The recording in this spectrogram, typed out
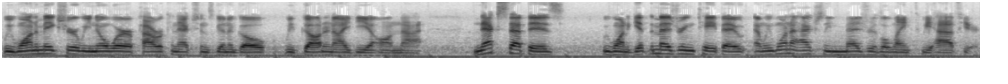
we want to make sure we know where our power connection is going to go. We've got an idea on that. Next step is we want to get the measuring tape out and we want to actually measure the length we have here.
